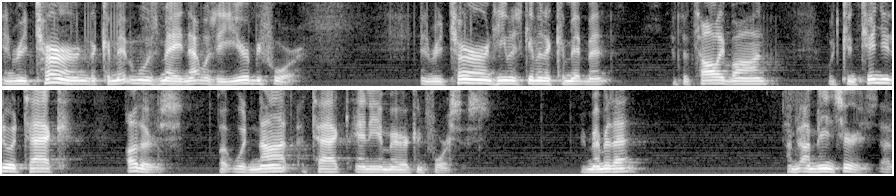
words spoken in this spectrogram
In return, the commitment was made, and that was a year before. In return, he was given a commitment that the Taliban would continue to attack others, but would not attack any American forces. Remember that? I'm, I'm being serious. Uh,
